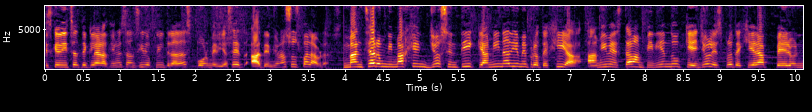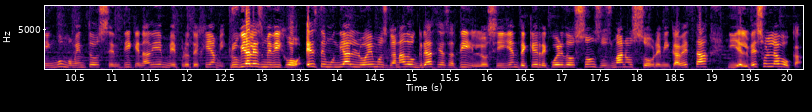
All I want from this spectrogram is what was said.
Es que dichas declaraciones han sido filtradas por Mediaset. Atención a sus palabras. Mancharon mi imagen, yo sentí que a mí nadie me protegía. A mí me estaban pidiendo que yo les protegiera, pero en ningún momento sentí que nadie me protegía a mí. Rubiales me dijo, este mundial lo hemos ganado gracias a ti. Lo siguiente que recuerdo son sus manos sobre mi cabeza y el beso en la boca.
